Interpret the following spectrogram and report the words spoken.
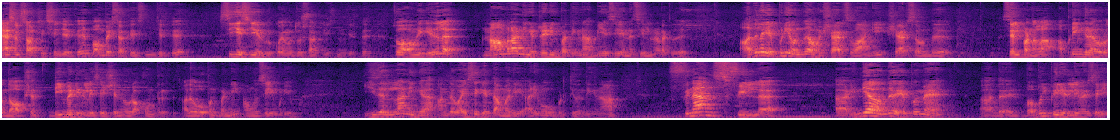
நேஷனல் ஸ்டாக் எக்ஸ்சேஞ்ச் இருக்குது பாம்பே ஸ்டாக் எக்ஸ்சேஞ்ச் இருக்குது சிஎஸ்சியும் இருக்குது கோயம்புத்தூர் ஸ்டாக் எக்ஸ்சேஞ்ச் இருக்குது ஸோ அவங்க எதில் நார்மலாக நீங்கள் ட்ரேடிங் பார்த்தீங்கன்னா பிஎஸ்சி என்எஸ்சியில் நடக்குது. அதில் எப்படி வந்து அவங்க ஷேர்ஸ் வாங்கி ஷேர்ஸை வந்து செல் பண்ணலாம் அப்படிங்கிற ஒரு அந்த ஆப்ஷன் டிமெட்டீரியலைசேஷன் ஒரு அக்கௌண்ட் இருக்குது அதை ஓப்பன் பண்ணி அவங்க செய்ய முடியும். இதெல்லாம் நீங்கள் அந்த வயசுக்கு ஏற்ற மாதிரி அறிமுகப்படுத்தி வந்தீங்கன்னா ஃபினான்ஸ் ஃபீல்டில் இந்தியா வந்து எப்பவுமே அந்த பபுள் பீரியட்லேயுமே சரி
